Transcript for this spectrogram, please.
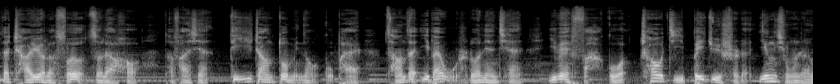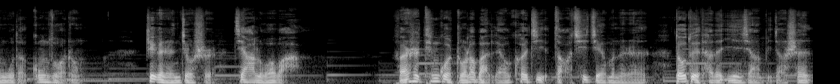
在查阅了所有资料后，他发现第一张多米诺骨牌藏在一百五十多年前一位法国超级悲剧式的英雄人物的工作中。这个人就是加罗瓦。凡是听过卓老板聊科技早期节目的人都对他的印象比较深。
